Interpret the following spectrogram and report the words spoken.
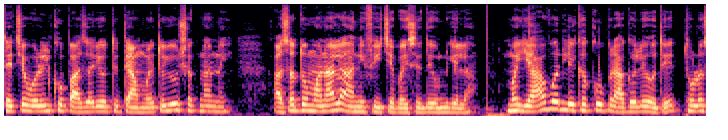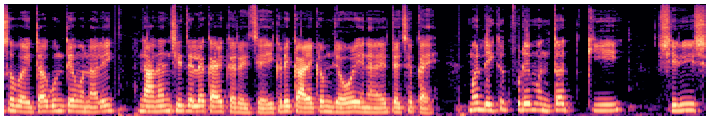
त्याचे वडील खूप आजारी होते त्यामुळे तो येऊ शकणार नाही. असं तो म्हणाला आणि फीचे पैसे देऊन गेला. मग यावर लेखक खूप रागवले होते. थोडंसं वैतागून ते म्हणाले नानांशी त्याला काय करायचं आहे इकडे कार्यक्रम जवळ येणार आहे त्याचं काय? मग लेखक पुढे म्हणतात की शिरीष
